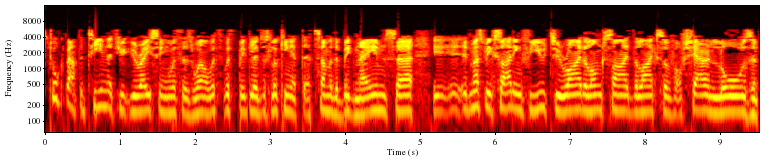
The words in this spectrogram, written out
Let's talk about the team that you, are racing with as well, with with Bigla. Just looking at, at some of the big names, uh, it, it, must be exciting for you to ride alongside the likes of, of Sharon Laws and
